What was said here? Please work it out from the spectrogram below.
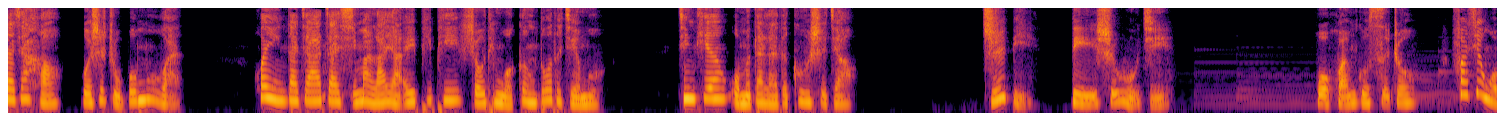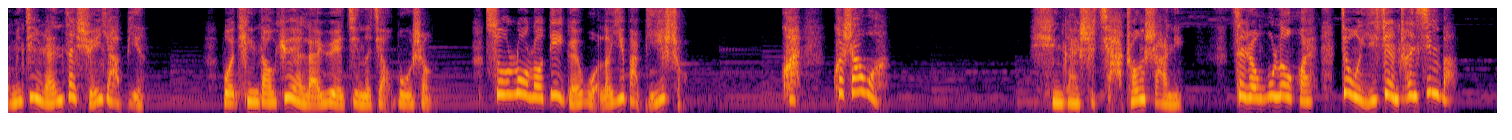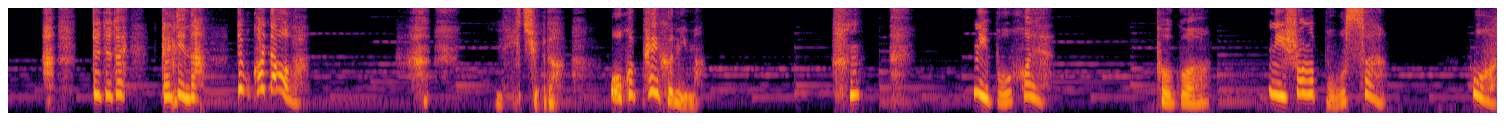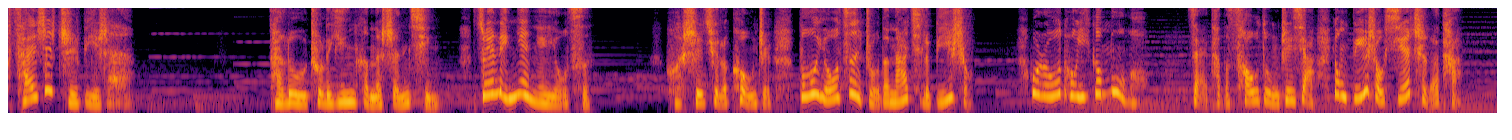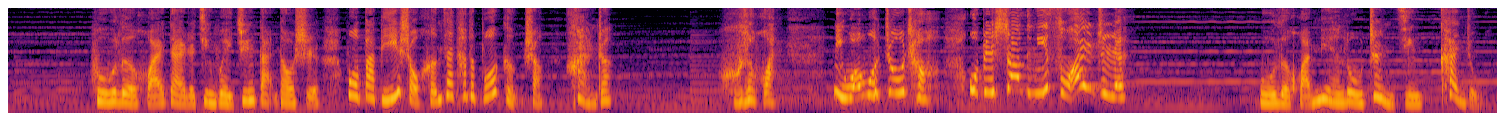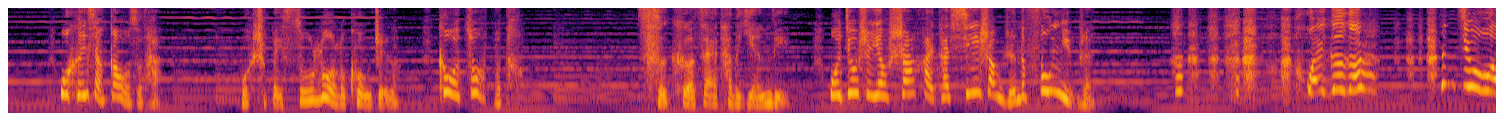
大家好，我是主播木婉，欢迎大家在喜马拉雅 APP 收听我更多的节目。今天我们带来的故事叫《纸笔》第十五集。我环顾四周，发现我们竟然在悬崖边。我听到越来越近的脚步声，苏洛洛递给我了一把匕首，快快杀我！应该是假装杀你，再让乌乐怀将我一箭穿心吧。对对对，赶紧的，队伍快到了。你觉得我会配合你吗？哼，你不会。不过，你说了不算，我才是执笔人。他露出了阴狠的神情，嘴里念念有词。我失去了控制，不由自主的拿起了匕首。我如同一个木偶，在他的操纵之下，用匕首挟持了他。乌乐怀带着禁卫军赶到时，我把匕首横在他的脖颈上，喊着：“乌乐怀，你亡我周朝，我便杀了你所爱之人。”乌乐怀面露震惊，看着我。我很想告诉他，我是被苏洛洛控制了，可我做不到。此刻，在他的眼里，我就是要杀害他心上人的疯女人。怀哥哥，救我！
